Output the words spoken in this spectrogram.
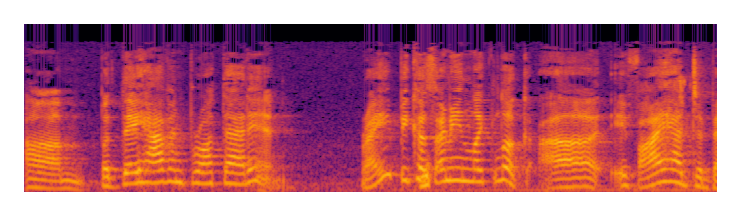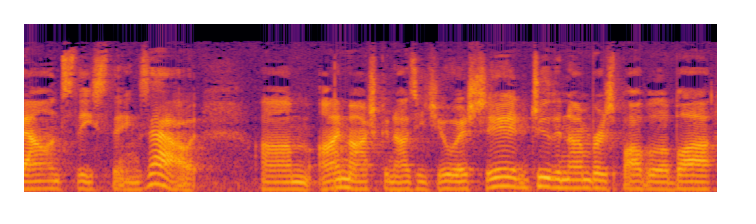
Um, but they haven't brought that in, right? Because, I mean, like, look, uh, if I had to balance these things out, um, I'm Ashkenazi Jewish, eh, do the numbers, blah, blah, blah.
